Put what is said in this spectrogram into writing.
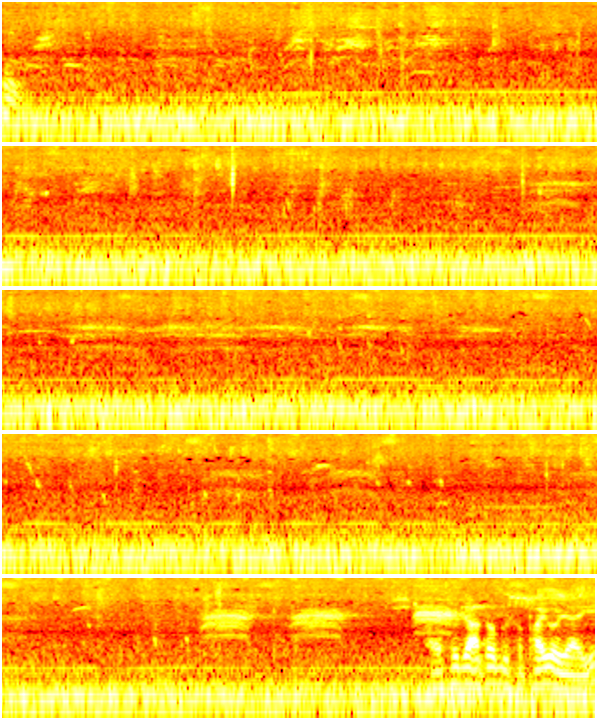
हम्म। ऐसे दांतों की सफ़ाई हो जाएगी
